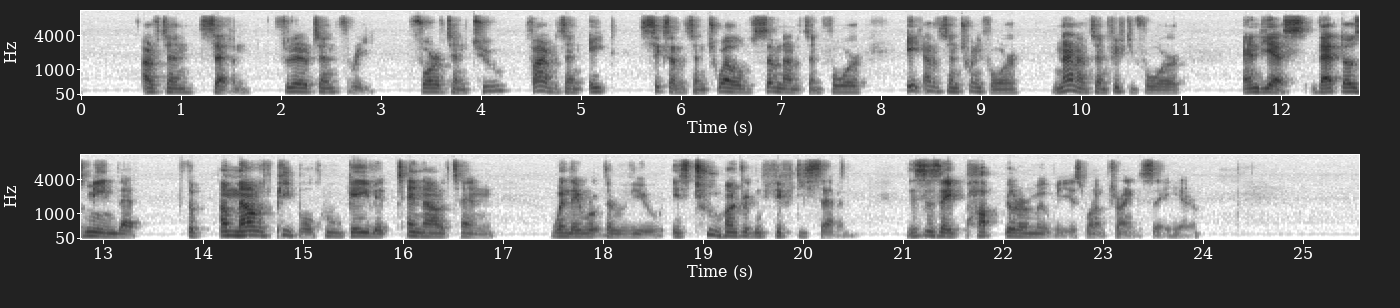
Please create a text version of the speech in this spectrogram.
out of 10, 7. 3 out of 10, 3. 4 out of 10, 2. 5 out of 10, 8. 6 out of 10, 12. 7 out of 10, 4. 8 out of 10, 24. 9 out of 10, 54. And yes, that does mean that the amount of people who gave it 10 out of 10 when they wrote the review is 257. This is a popular movie, is what I'm trying to say here.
